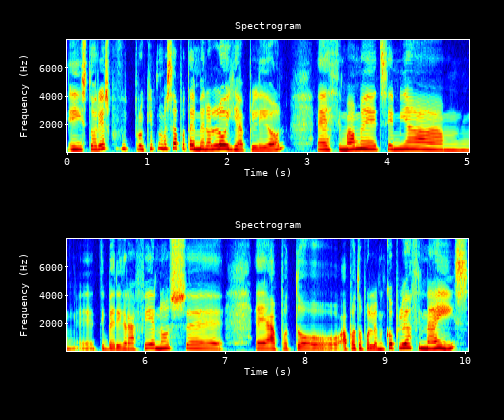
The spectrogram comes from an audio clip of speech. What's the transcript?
οι ιστορίες που προκύπτουν μέσα από τα ημερολόγια πλοίων. Ε, θυμάμαι έτσι μια, ε, την περιγραφή ενός ε, ε, από, το, από το πολεμικό πλοίο Αθηναής,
